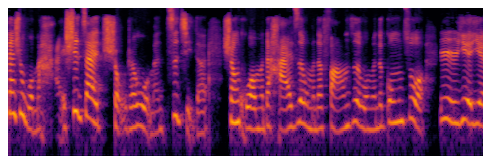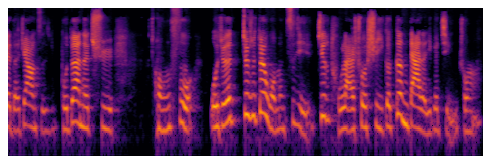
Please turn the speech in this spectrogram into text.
但是我们还是在守着我们自己的生活，我们的孩子、我们的房子、我们的工作，日日夜夜的这样子不断的去重复。我觉得就是对我们自己基督徒来说是一个更大的一个警钟。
